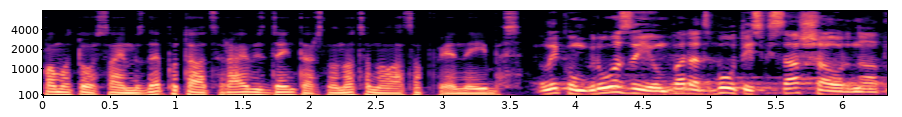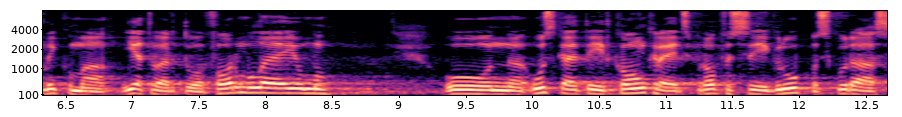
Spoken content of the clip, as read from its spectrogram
pamato saimnes deputāts Raivis Dzintars no Nacionālās apvienības. Likuma grozījumi paredz būtiski sašaurināt likumā ietverto formulējumu un uzskaitīt konkrētas profesiju grupas, kurās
